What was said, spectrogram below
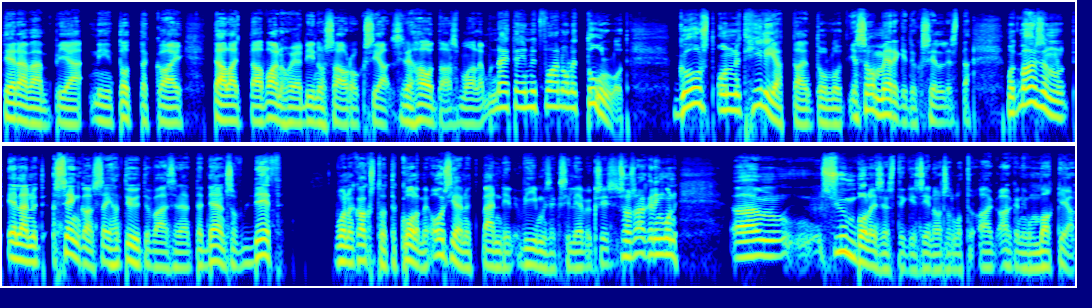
terävämpiä, niin totta kai tämä laittaa vanhoja dinosauruksia sinne hautausmaalle, mutta näitä ei nyt vaan ole tullut. Ghost on nyt hiljattain tullut ja se on merkityksellistä. Mutta mä oon elänyt sen kanssa ihan tyytyväisenä, että Dance of Death vuonna 2003 olisi jäänyt bändin viimeiseksi levyksi. Se olisi aika niin kuin, äm, symbolisestikin siinä olisi ollut aika, aika niin kuin makea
